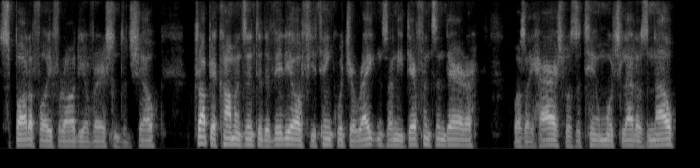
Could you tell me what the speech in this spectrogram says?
Spotify for audio versions of the show. Drop your comments into the video if you think with your ratings any difference in there was I harsh? Was it too much? Let us know.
